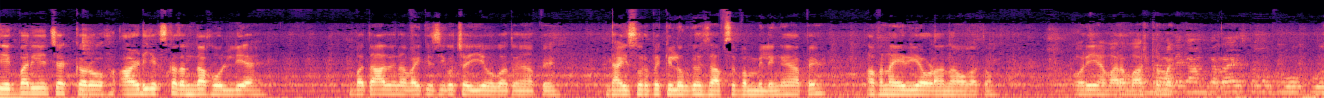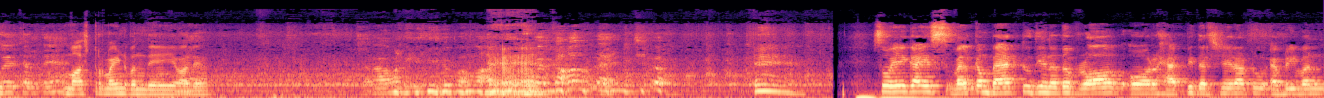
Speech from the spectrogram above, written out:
एक बार ये चेक करो आरडीएक्स का धंधा खोल लिया है। बता देना भाई किसी को चाहिए होगा तो यहाँ पे। ढाई सौ रुपये किलो के हिसाब से बम मिलेंगे यहाँ पे। अपना एरिया उड़ाना होगा तो। और ये हमारा मास्टर वाले काम कर रहा है इसको तो वो पूरे चलते हैं। मास्टर माइंड बंदे हैं ये वाले। So hey guys welcome back to the another vlog और हैप्पी दशहरा टू एवरीवन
